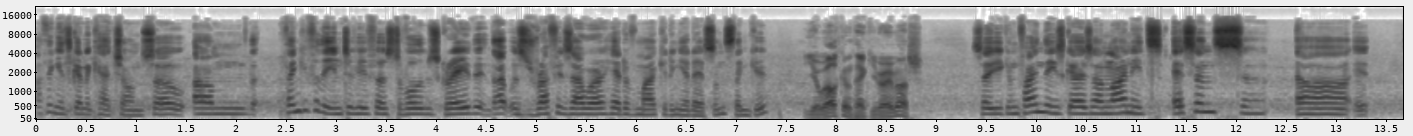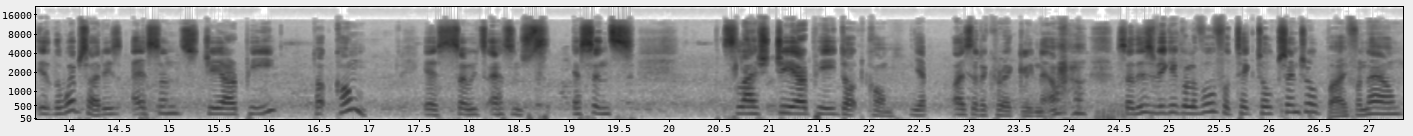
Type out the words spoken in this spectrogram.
I think it's going to catch on. So, um, th- thank you for the interview. First of all, it was great. That was Rafi Zauer, head of marketing at Essence. Thank you. You're welcome. Thank you very much. So you can find these guys online. It's Essence. Uh, uh, it, it, the website is essencegrp.com. Yes, so it's essence, essence slash grp.com. Yep, I said it correctly now. so this is Vicky Gulavu for Tech Talk Central. Bye for now.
